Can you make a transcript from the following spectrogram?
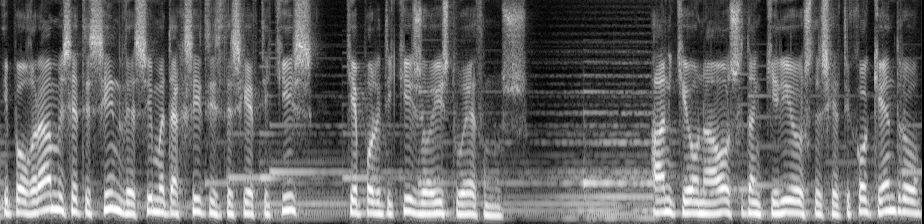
υπογράμμισε τη σύνδεση μεταξύ της θρησκευτικής και πολιτικής ζωής του έθνους. Αν και ο ναός ήταν κυρίως θρησκευτικό κέντρο,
